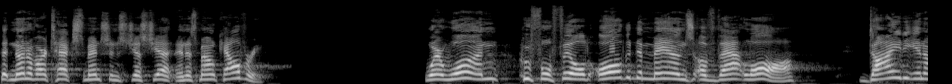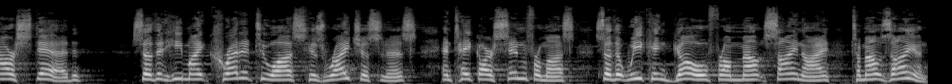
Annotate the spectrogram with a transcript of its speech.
that none of our text mentions just yet, and it's Mount Calvary. Where one who fulfilled all the demands of that law died in our stead so that he might credit to us his righteousness and take our sin from us so that we can go from Mount Sinai to Mount Zion.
